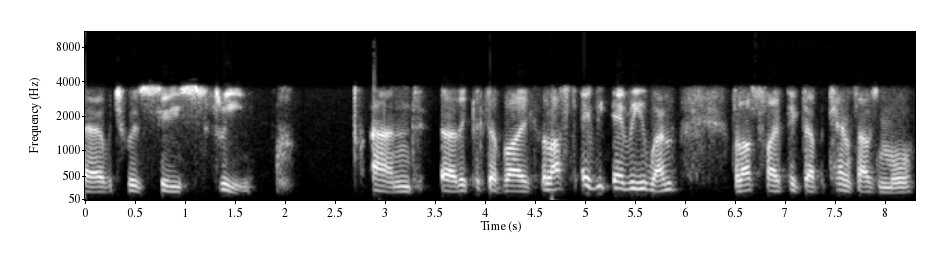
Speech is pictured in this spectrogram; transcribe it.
uh, which was series three. And uh, they picked up by the last, every, every one, the last five picked up 10,000 more.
